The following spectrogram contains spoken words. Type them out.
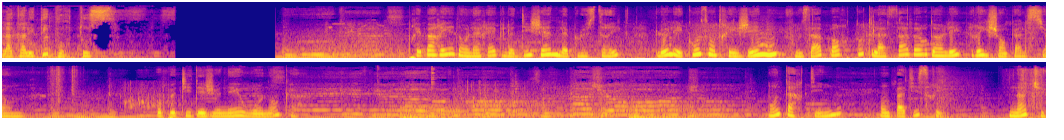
la qualité pour tous. Préparé dans les règles d'hygiène les plus strictes, le lait concentré Génie vous apporte toute la saveur d'un lait riche en calcium. Au petit déjeuner ou en encas. en tartine, en pâtisserie. Nature.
